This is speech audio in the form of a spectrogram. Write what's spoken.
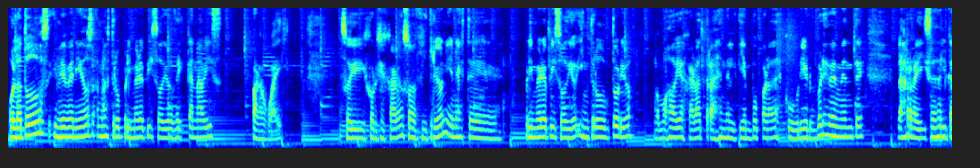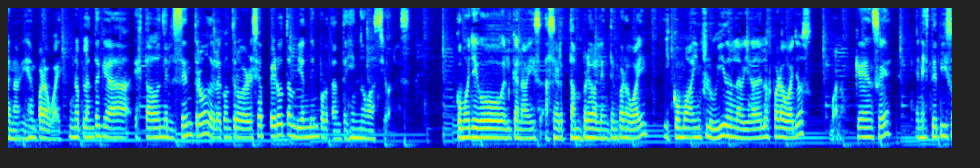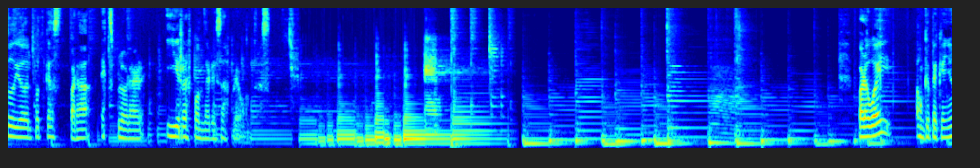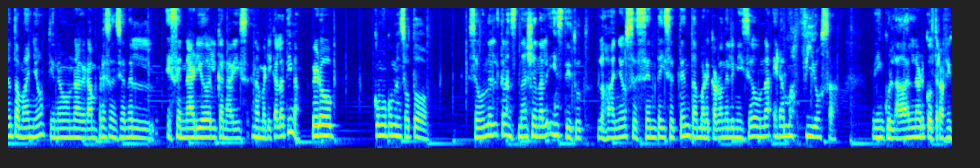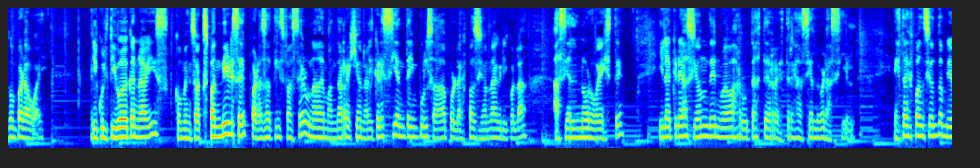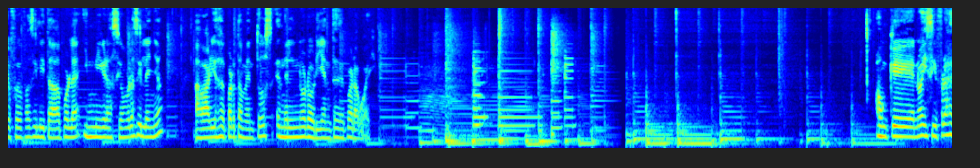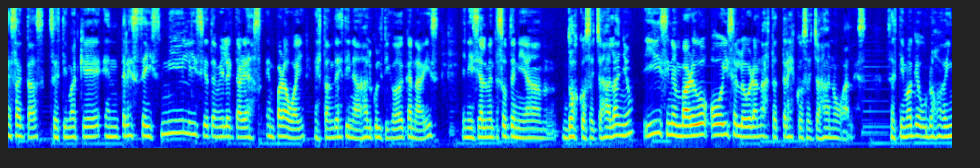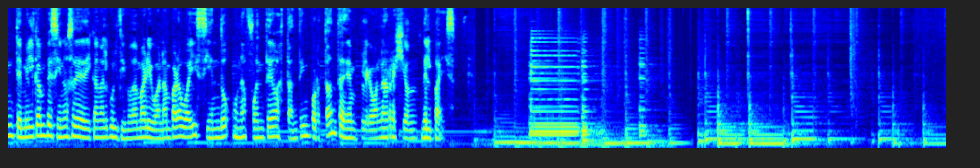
Hola a todos y bienvenidos a nuestro primer episodio de Cannabis Paraguay. Soy Jorge Jara, su anfitrión, y en este primer episodio introductorio vamos a viajar atrás en el tiempo para descubrir brevemente las raíces del cannabis en Paraguay, una planta que ha estado en el centro de la controversia, pero también de importantes innovaciones. ¿Cómo llegó el cannabis a ser tan prevalente en Paraguay y cómo ha influido en la vida de los paraguayos? Bueno, quédense en este episodio del podcast para explorar y responder esas preguntas. Paraguay, aunque pequeño en tamaño, tiene una gran presencia en el escenario del cannabis en América Latina. Pero, ¿cómo comenzó todo? Según el Transnational Institute, los años 60 y 70 marcaron el inicio de una era mafiosa vinculada al narcotráfico en Paraguay. El cultivo de cannabis comenzó a expandirse para satisfacer una demanda regional creciente impulsada por la expansión agrícola hacia el noroeste y la creación de nuevas rutas terrestres hacia el Brasil. Esta expansión también fue facilitada por la inmigración brasileña a varios departamentos en el nororiente de Paraguay. Aunque no hay cifras exactas, se estima que entre 6.000 y 7.000 hectáreas en Paraguay están destinadas al cultivo de cannabis. Inicialmente se obtenían dos cosechas al año y sin embargo hoy se logran hasta tres cosechas anuales. Se estima que unos 20.000 campesinos se dedican al cultivo de marihuana en Paraguay, siendo una fuente bastante importante de empleo en la región del país.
